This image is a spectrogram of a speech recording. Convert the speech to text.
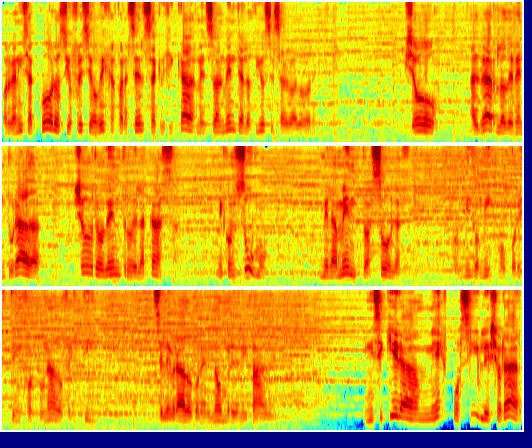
organiza coros y ofrece ovejas para ser sacrificadas mensualmente a los dioses salvadores. Yo, al verlo desventurada, lloro dentro de la casa, me consumo y me lamento a solas conmigo mismo por este infortunado festín celebrado con el nombre de mi padre. Y ni siquiera me es posible llorar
